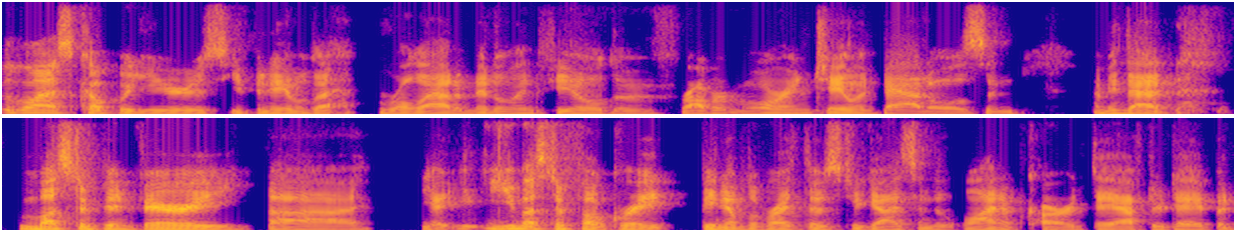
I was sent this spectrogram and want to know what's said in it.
For the last couple years, you've been able to roll out a middle infield of Robert Moore and Jalen Battles, and I mean that must have been very uh, yeah, you must have felt great being able to write those two guys into the lineup card day after day. But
